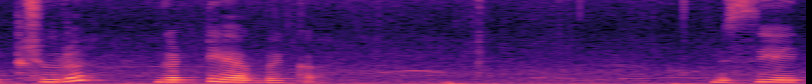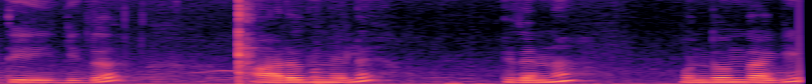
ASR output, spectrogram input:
ಇಚ್ಚೂರು ಚೂರು ಗಟ್ಟಿ ಆಗ್ಬೇಕು. ಬಿಸಿ ಐತಿ ಈಗಿದು ಆರಿದ್ಮೇಲೆ ಇದನ್ನು ಒಂದೊಂದಾಗಿ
